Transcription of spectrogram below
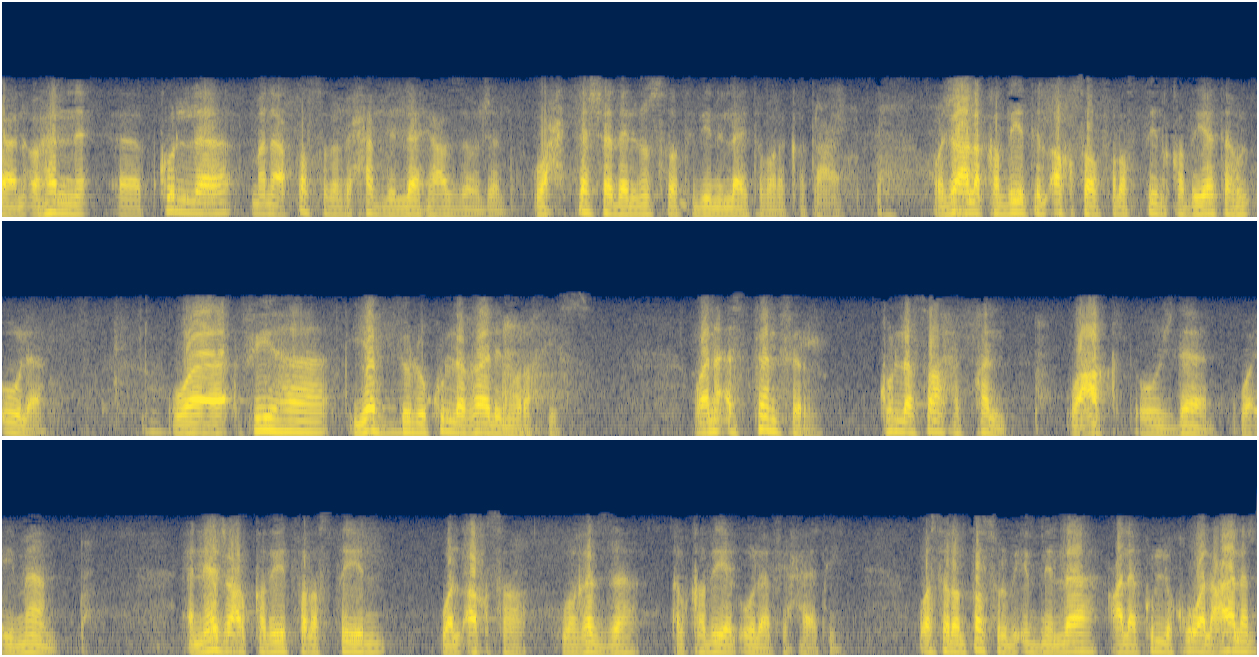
يعني أهنئ آه، كل من اعتصم بحبل الله عز وجل واحتشد لنصرة دين الله تبارك وتعالى وجعل قضية الأقصى وفلسطين قضيته الأولى وفيها يبذل كل غال ورخيص وأنا أستنفر كل صاحب قلب وعقل ووجدان وإيمان أن يجعل قضية فلسطين والأقصى وغزة القضية الأولى في حياته وسننتصر بإذن الله على كل قوى العالم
